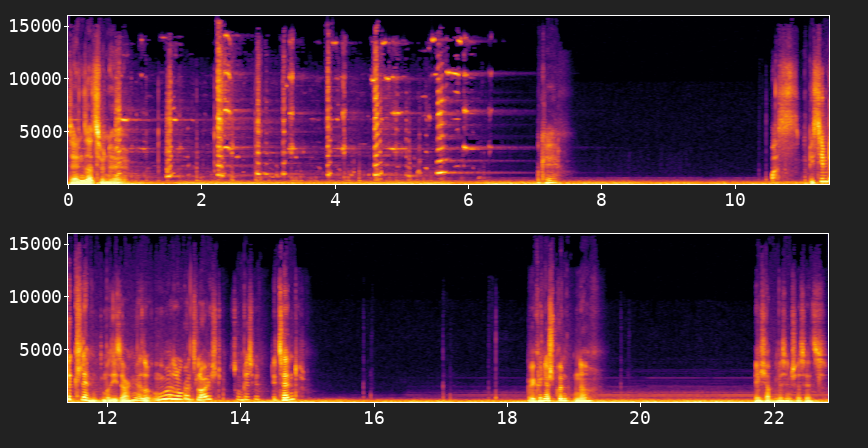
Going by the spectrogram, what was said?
Sensationell. Okay. Was? Ein bisschen beklemmt, muss ich sagen. Also, nur so ganz leicht. So ein bisschen dezent. Wir können ja sprinten, ne? Ich habe ein bisschen Schiss jetzt.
